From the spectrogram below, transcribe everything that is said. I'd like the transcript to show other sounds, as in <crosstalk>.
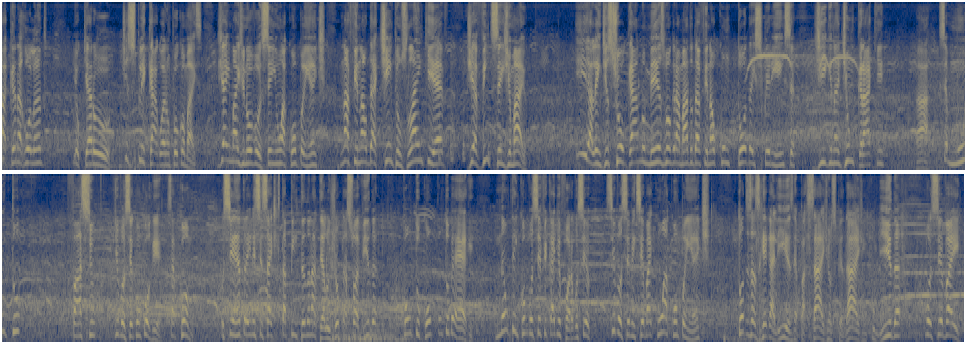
bacana rolando. E eu quero te explicar agora um pouco mais. Já imaginou você em um acompanhante na final da Champions lá em Kiev, dia 26 de maio? E além disso, jogar no mesmo gramado da final com toda a experiência digna de um craque. Ah, isso é muito fácil de você concorrer. Sabe como? Você entra aí nesse site que está pintando na tela, o jogo da sua vida.com.br. Não tem como você ficar de fora. Você, se você vencer, vai com acompanhante. Todas as regalias, né? Passagem, hospedagem, comida. Você vai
